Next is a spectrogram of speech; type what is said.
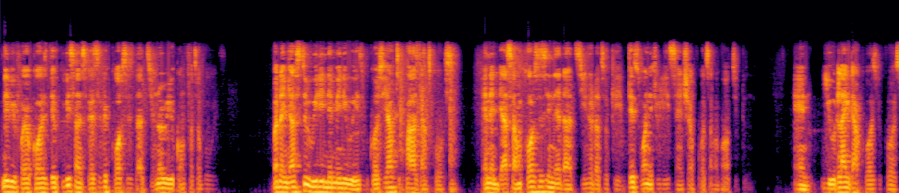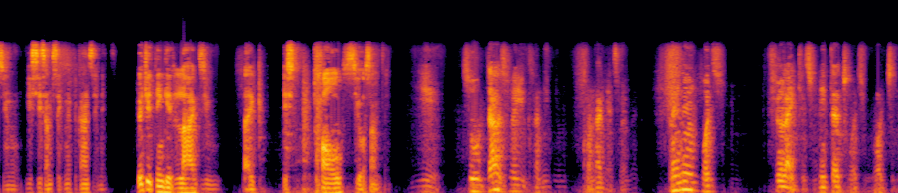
Maybe for your course, there could be some specific courses that you're not really comfortable with. But then you're still reading them anyways because you have to pass that course. And then there are some courses in there that you know that okay, this one is really essential for what I'm about to do. And you like that course because you know you see some significance in it. Don't you think it lags you like it stalls you or something? yeah. So that's where you can even conduct the experiment. Learning what you feel like is related to what you want to do.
